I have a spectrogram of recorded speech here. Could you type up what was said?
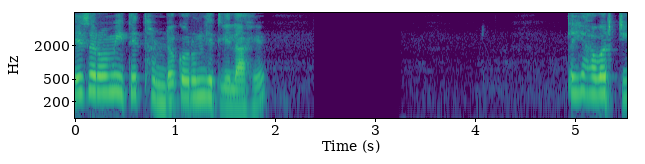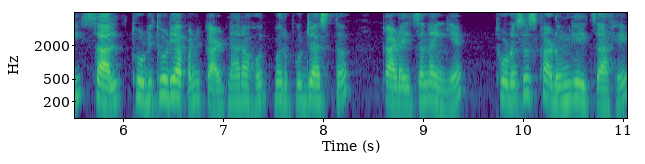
हे सर्व मी इथे थंड करून घेतलेलं आहे. तर ह्यावरची साल थोडी थोडी आपण काढणार आहोत. भरपूर जास्त काढायचं नाही आहे थोडंसंच काढून घ्यायचं आहे.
